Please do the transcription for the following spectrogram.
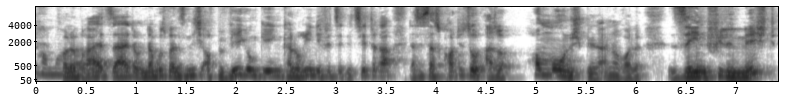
für volle Breitseite. Und da muss man jetzt nicht auf Bewegung gehen, Kaloriendefizit etc. Das ist das Cortisol, also Hormone spielen eine Rolle. Sehen viele nicht.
